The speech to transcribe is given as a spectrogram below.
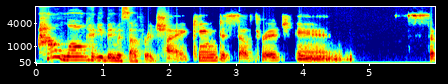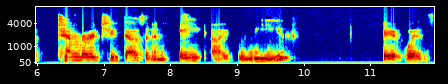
How long have you been with Southridge? I came to Southridge in September 2008, I believe. It was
